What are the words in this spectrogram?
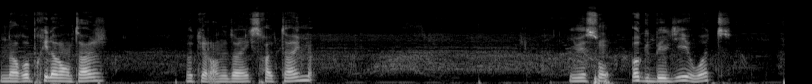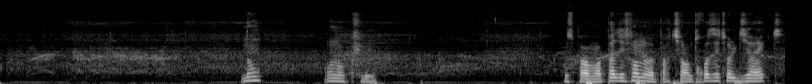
On a repris l'avantage. Ok, alors on est dans l'extract time. Il met son hog bélier, what? Non Oh l'enculé. On va pas défendre, on va partir en 3 étoiles direct.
